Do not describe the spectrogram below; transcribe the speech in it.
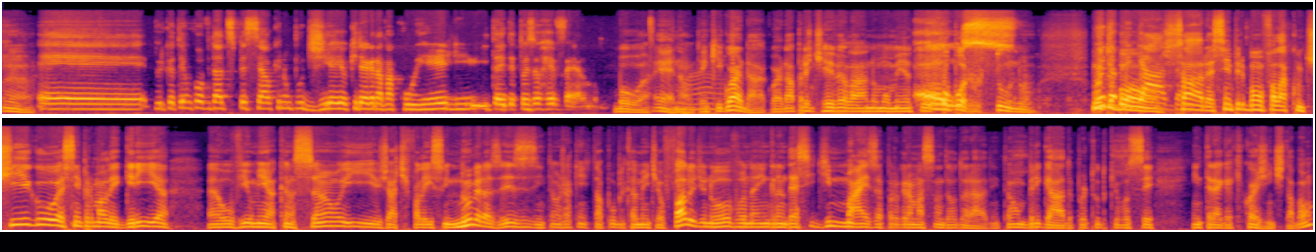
É. É, porque eu tenho um convidado especial que não podia e eu queria gravar com ele, e daí depois eu revelo. Boa. É, não, ah. tem que guardar. Guardar pra gente revelar no momento é oportuno. Muito, Muito bom, Sara, é sempre bom falar contigo, é sempre uma alegria é, ouviu minha canção e já te falei isso inúmeras vezes, então já que a gente está publicamente eu falo de novo, né? Engrandece demais a programação do Eldorado. Então, obrigado por tudo que você entrega aqui com a gente, tá bom?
